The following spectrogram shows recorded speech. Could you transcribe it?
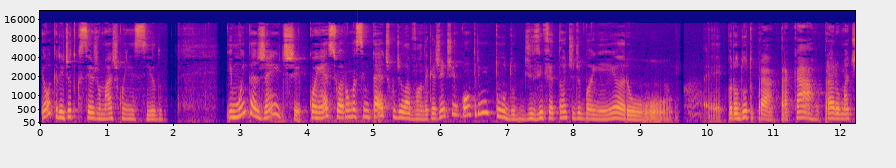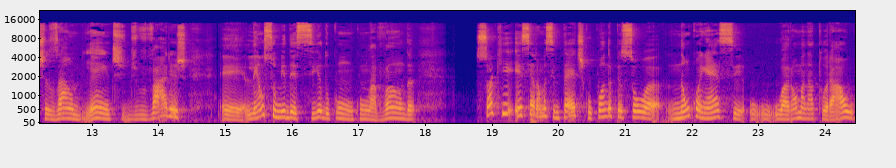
Eu acredito que seja o mais conhecido. E muita gente conhece o aroma sintético de lavanda, que a gente encontra em tudo: desinfetante de banheiro, é, produto para carro, para aromatizar ambiente, de várias. É, lenço umedecido com, com lavanda. Só que esse aroma sintético, quando a pessoa não conhece o, o aroma natural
